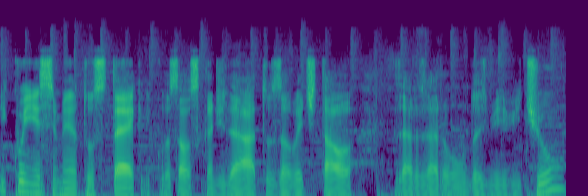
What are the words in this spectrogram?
e conhecimentos técnicos aos candidatos ao edital 001-2021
